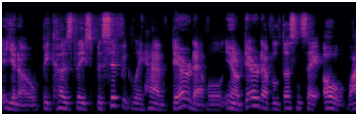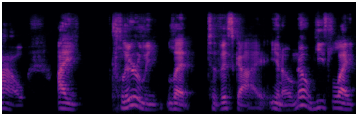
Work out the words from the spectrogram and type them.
you know, because they specifically have Daredevil, you know, Daredevil doesn't say, "Oh, wow, I clearly led to this guy." You know, no, he's like,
